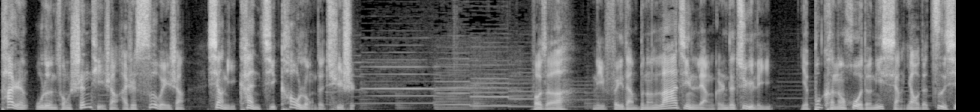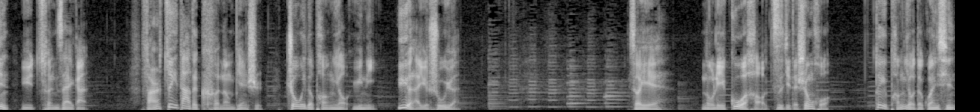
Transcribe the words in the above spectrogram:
他人无论从身体上还是思维上向你看齐靠拢的趋势。否则，你非但不能拉近两个人的距离，也不可能获得你想要的自信与存在感，反而最大的可能便是。周围的朋友与你越来越疏远，所以努力过好自己的生活，对朋友的关心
